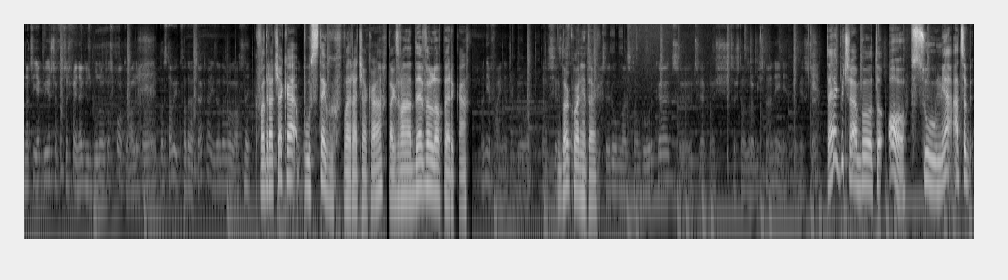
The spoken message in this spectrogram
Znaczy, jakby jeszcze coś fajnego zbudował, to spoko, ale to postawił kwadraciaka i zadowolony. Kwadraciaka, pustego kwadraciaka, tak zwana deweloperka. No nie. Teraz się Dokładnie tak. Czy równać tą górkę, czy, czy jakąś coś tam zrobić na niej, nie wiem jeszcze. To jakby trzeba było to. O, w sumie, a co. by-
